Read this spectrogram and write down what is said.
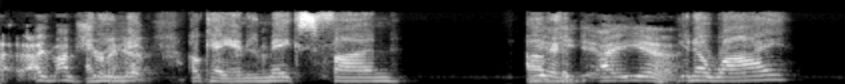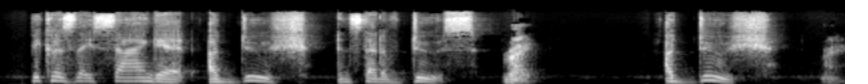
I, am sure I have. Ma- okay, and he makes fun. yeah, the, he. I, yeah. You know why? Because they sang it a douche instead of deuce. Right. A douche. Right.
